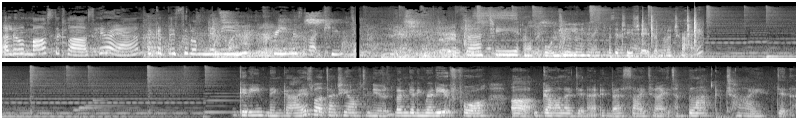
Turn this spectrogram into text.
A little masterclass. Here I am. Look at this little mini cream. Isn't that cute? 30 and 40 are the two shades I'm going to try. Good evening, guys. Well, it's actually afternoon. I'm getting ready for our gala dinner in Versailles tonight. It's a black tie dinner,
